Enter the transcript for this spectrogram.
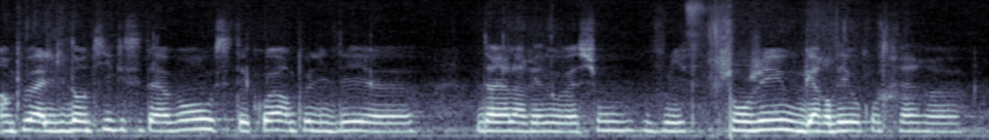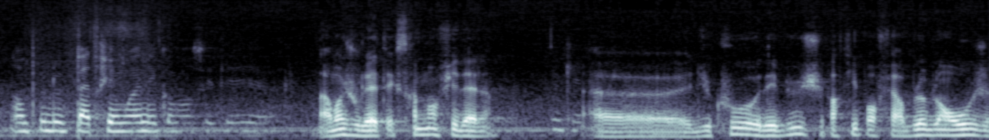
un peu à l'identique que c'était avant, ou c'était quoi un peu l'idée euh, derrière la rénovation? Vous vouliez changer ou garder au contraire euh, un peu le patrimoine et comment c'était euh? Alors moi, je voulais être extrêmement fidèle. Euh, du coup, au début, je suis parti pour faire bleu, blanc, rouge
